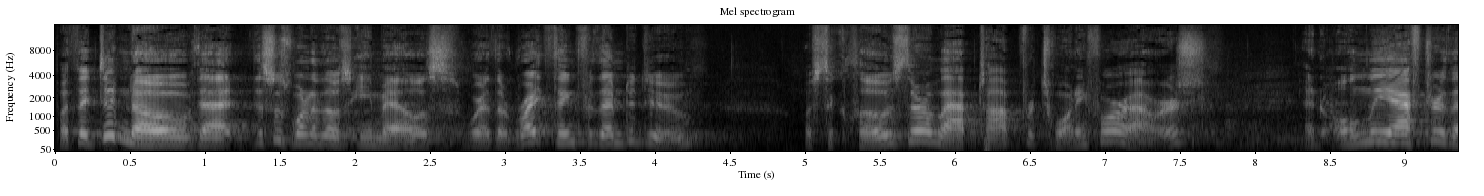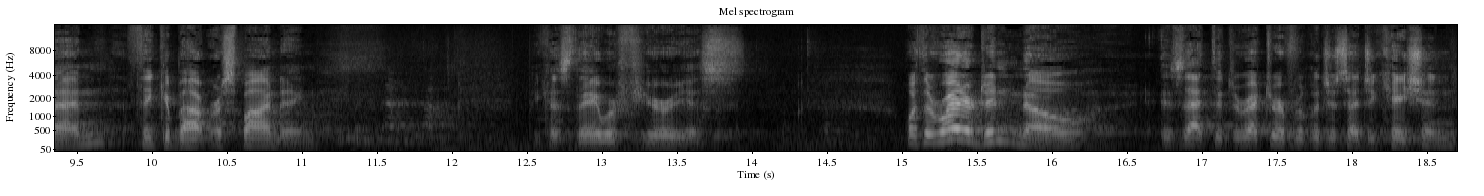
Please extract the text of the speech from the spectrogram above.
But they did know that this was one of those emails where the right thing for them to do was to close their laptop for 24 hours and only after then think about responding because they were furious. What the writer didn't know is that the director of religious education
